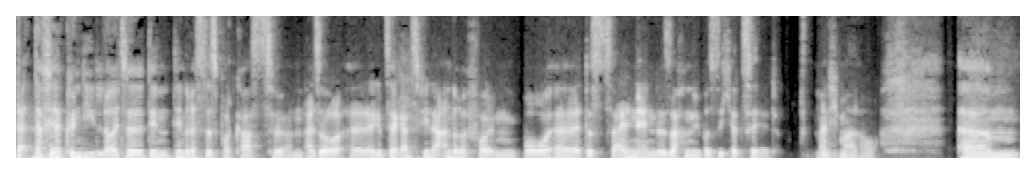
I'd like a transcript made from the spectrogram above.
Da, dafür können die Leute den, den Rest des Podcasts hören. Also äh, da gibt's ja ganz viele andere Folgen, wo äh, das Zeilenende Sachen über sich erzählt. Manchmal auch. Ähm,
